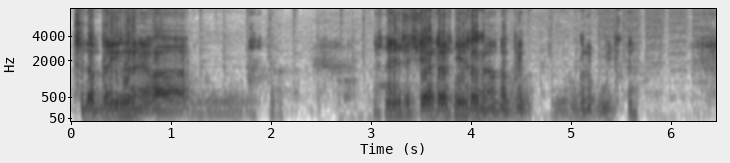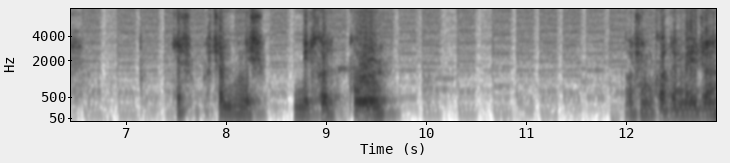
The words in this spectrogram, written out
przy dobrej grze, a Znaczy, że się ja teraz nie zagram dobrej gry bitwy. Chociaż chciałbym mieć bitwę pól. 8 k damage'a.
